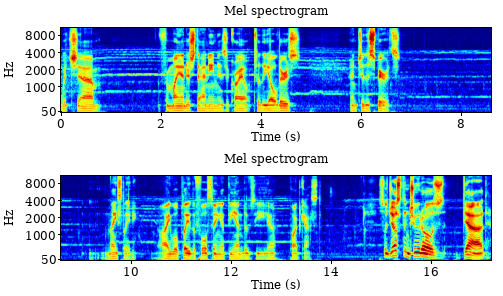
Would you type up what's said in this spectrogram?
which, um, from my understanding, is a cry out to the elders and to the spirits. Nice lady. I will play the full thing at the end of the uh, podcast. So, Justin Trudeau's dad,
